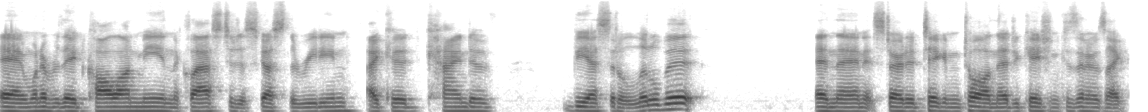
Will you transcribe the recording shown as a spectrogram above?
And whenever they'd call on me in the class to discuss the reading, I could kind of BS it a little bit. And then it started taking a toll on the education because then it was like,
